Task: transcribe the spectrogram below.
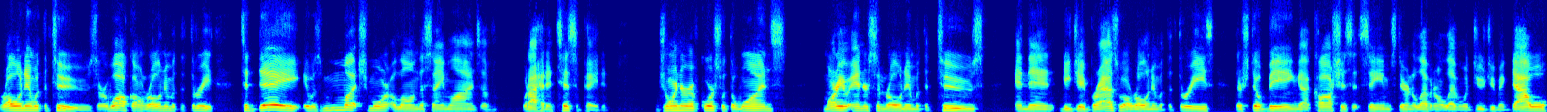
rolling in with the twos or a walk on rolling in with the three. Today it was much more along the same lines of what I had anticipated. Joyner, of course, with the ones, Mario Anderson rolling in with the twos, and then Djay Braswell rolling in with the threes. They're still being uh, cautious, it seems, during 11 on 11 with Juju McDowell,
